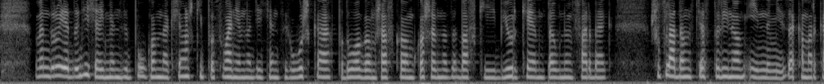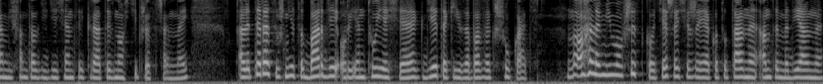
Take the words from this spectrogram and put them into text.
Wędruje do dzisiaj między półką na książki, posłaniem na dziecięcych łóżkach, podłogą, szafką, koszem na zabawki, biurkiem pełnym farbek, szufladą z ciastoliną i innymi zakamarkami fantazji dziecięcej kreatywności przestrzennej. Ale teraz już nieco bardziej orientuje się, gdzie takich zabawek szukać. No ale mimo wszystko cieszę się, że jako totalny antymedialny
